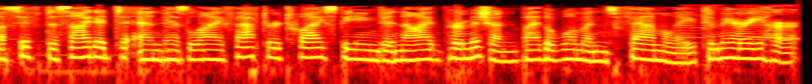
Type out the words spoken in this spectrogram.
Asif decided to end his life after twice being denied permission by the woman's family to marry her.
